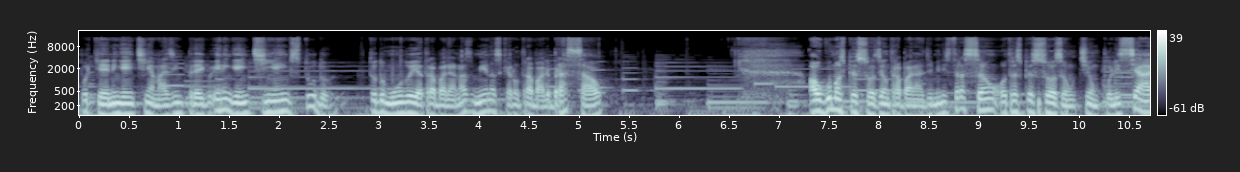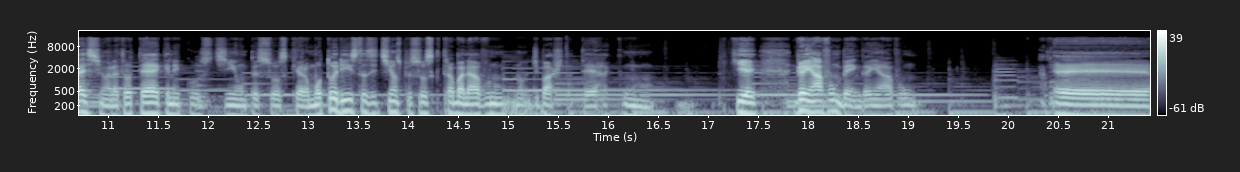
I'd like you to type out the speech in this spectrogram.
porque ninguém tinha mais emprego e ninguém tinha estudo. Todo mundo ia trabalhar nas minas, que era um trabalho braçal. Algumas pessoas iam trabalhar na administração, outras pessoas tinham policiais, tinham eletrotécnicos, tinham pessoas que eram motoristas e tinham as pessoas que trabalhavam no, no, debaixo da terra, que, que ganhavam bem, ganhavam é,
